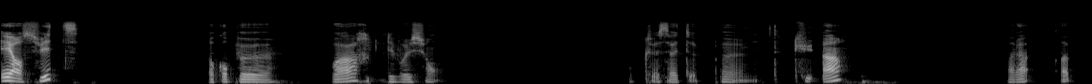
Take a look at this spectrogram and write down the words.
Et ensuite, donc on peut voir l'évolution. Donc ça va être euh, Q1. Voilà. Hop.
